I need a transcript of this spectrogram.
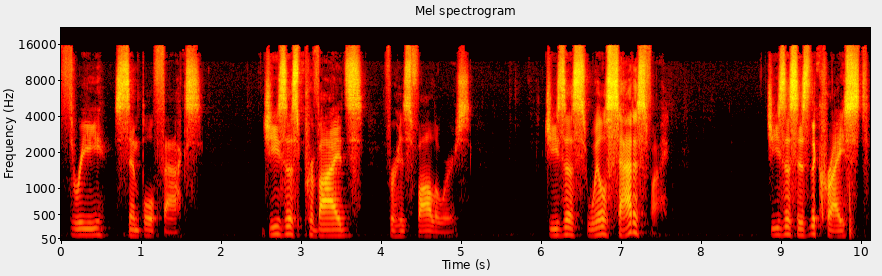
three simple facts Jesus provides for his followers, Jesus will satisfy. Jesus is the Christ,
